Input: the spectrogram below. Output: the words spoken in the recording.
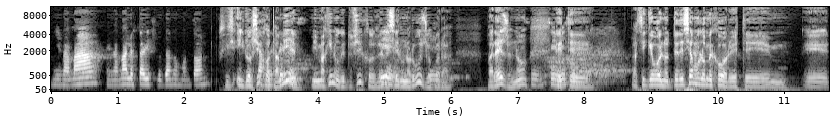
mi mamá, mi mamá lo está disfrutando un montón. y los hijos también. Me imagino que tus hijos debe ser un orgullo para, para ellos, ¿no? este, Así que bueno, te deseamos lo mejor. Este, eh,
